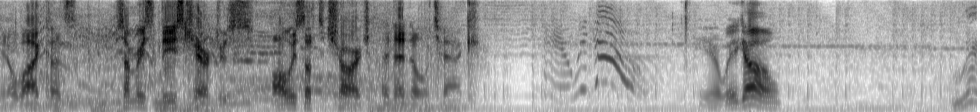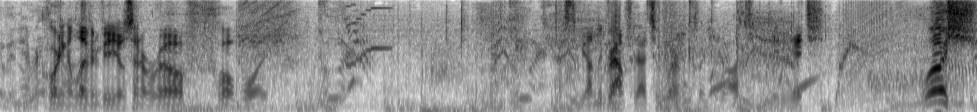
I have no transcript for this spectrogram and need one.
You know why? Because for some reason these characters always love to charge and then they'll attack. Here we go. Live and And let recording 11 videos in a row. Oh boy. He has to be on the ground for that to work, Clinkeroth, idiot. Whoosh!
